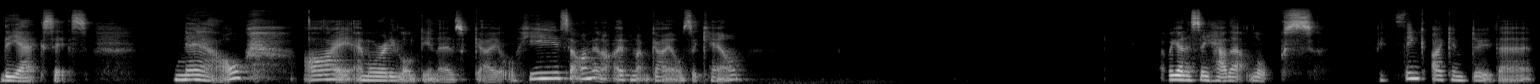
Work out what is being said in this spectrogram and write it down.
the access. Now I am already logged in as Gail here, so I'm going to open up Gail's account. We're going to see how that looks. I think I can do that.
